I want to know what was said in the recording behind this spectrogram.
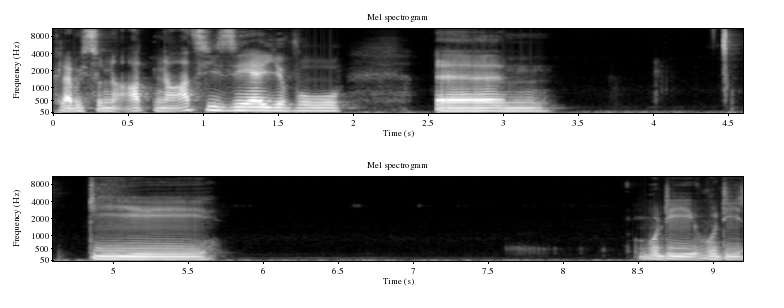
glaube ich, so eine Art Nazi-Serie, wo ähm, die wo die, wo die,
